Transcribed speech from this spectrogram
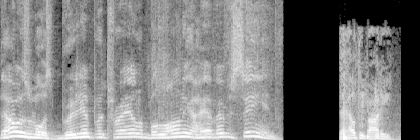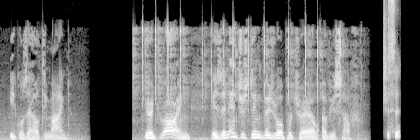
That was the most brilliant portrayal of baloney I have ever seen. The healthy body equals a healthy mind. Your drawing is an interesting visual portrayal of yourself. 十四、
